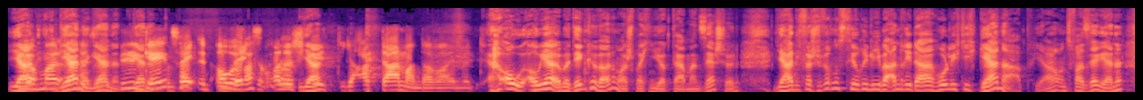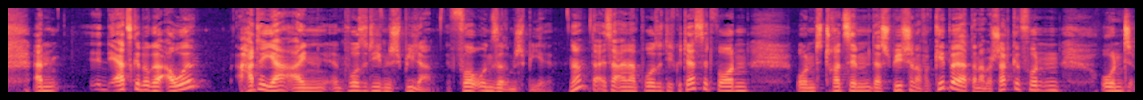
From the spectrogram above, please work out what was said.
ja, noch mal, gerne, also gerne. Bill gerne. Gates hat in Aue was Rolle spielt ja. Jörg Dahlmann dabei mit? Oh, oh ja, über den können wir auch nochmal sprechen, Jörg Dahlmann, sehr schön. Ja, die Verschwörungstheorie, lieber André, da hole ich dich gerne ab, ja, und zwar sehr gerne. Ähm, Erzgebirge Aue hatte ja einen positiven Spieler vor unserem Spiel. Ne? Da ist ja einer positiv getestet worden und trotzdem das Spiel schon auf der Kippe, hat dann aber stattgefunden und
